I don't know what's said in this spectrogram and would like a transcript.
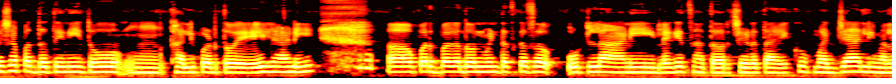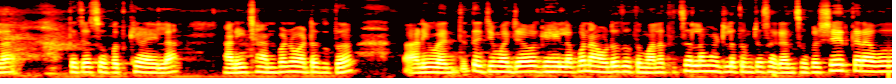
कशा पद्धतीने तो खाली पडतो आहे आणि परत बघा दोन मिनटात कसं उठला आणि लगेच हातावर चढत आहे. खूप मज्जा आली मला त्याच्यासोबत खेळायला. आणि छान पण वाटत होतं. आणि मज्जा त्याची मजा घ्यायला पण आवडत होतं मला. तर चला म्हटलं तुमच्या सगळ्यांसोबत शेअर करावं.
